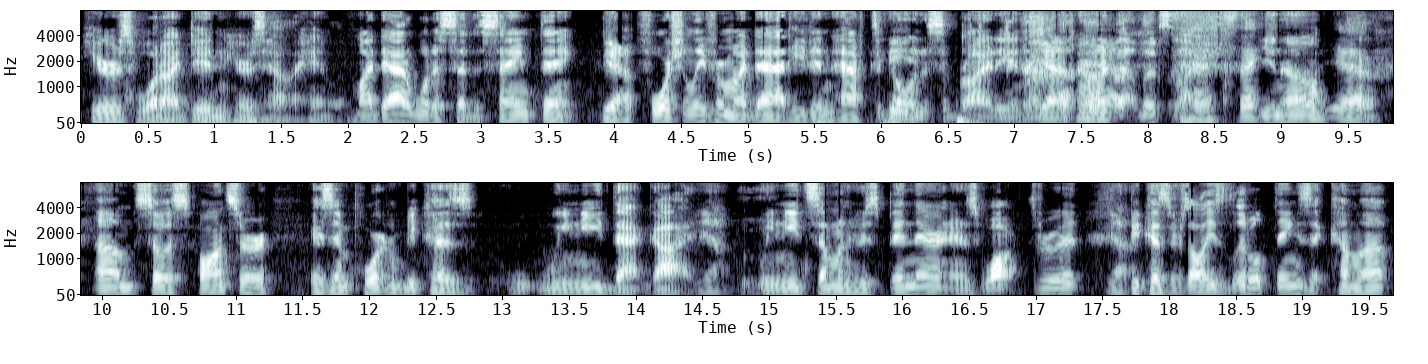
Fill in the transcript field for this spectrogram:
here's what I did and here's how I handled it. My dad would have said the same thing. Yeah. Fortunately for my dad, he didn't have to go into sobriety and Yeah, what that looks like. You know? Yeah. Um, so a sponsor is important because we need that guy. Yeah. We need someone who's been there and has walked through it Yeah. because there's all these little things that come up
